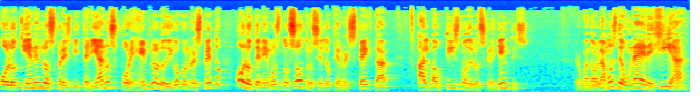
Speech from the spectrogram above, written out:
o lo tienen los presbiterianos, por ejemplo, lo digo con respeto, o lo tenemos nosotros en lo que respecta al bautismo de los creyentes. Pero cuando hablamos de una herejía,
